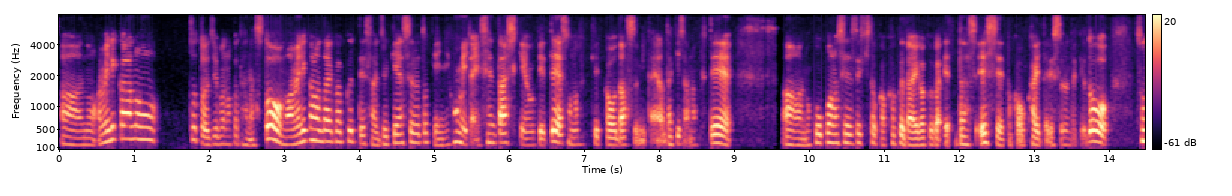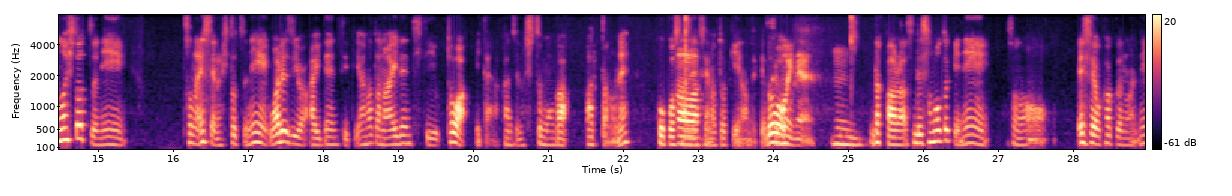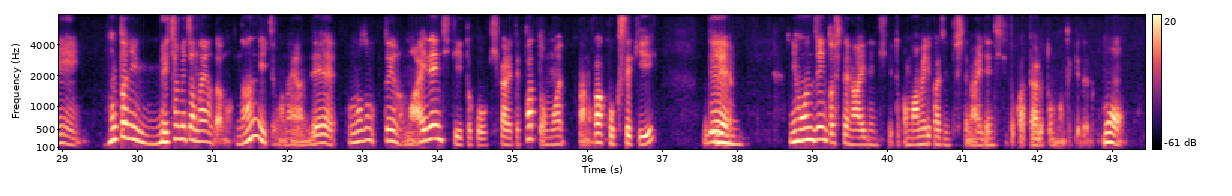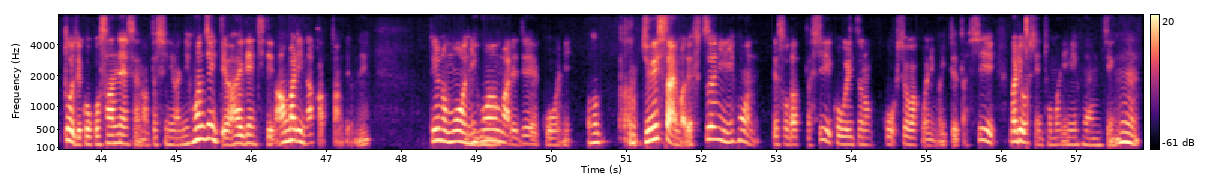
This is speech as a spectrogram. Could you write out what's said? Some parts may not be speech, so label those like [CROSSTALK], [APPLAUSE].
あの、アメリカの、ちょっと自分のこと話すと、まあ、アメリカの大学ってさ、受験するときに日本みたいにセンター試験を受けて、その結果を出すみたいなだけじゃなくて、あの高校の成績とか各大学がえ出すエッセイとかを書いたりするんだけどその一つにそのエッセイの一つに「What is your identity?」あなたのアイデンティティとは？みたいな感じの質問があったのね高校3年生の時なんだけすどごいね。うん。だからでその時にそのエッセイを書くのに本当にめちゃめちゃ悩んだの。何日も悩んでこのというのもアイデンティティとこう聞かれてパッと思ったのが国籍。で、うん。日本人としてのアイデンティティとかもアメリカ人としてのアイデンティティとかってあると思うんだけれども当時高校3年生の私には日本人っていうアイデンティティがあんまりなかったんだよね。っていうのもうん。日本生まれでこうにほん11歳まで普通に日本で育ったし国立のこう小学校にも行ってたし、まあ、両親ともに日本人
